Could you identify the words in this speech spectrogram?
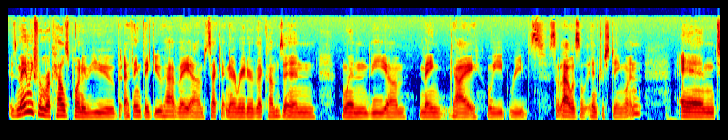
is mainly from Raquel's point of view, but I think they do have a um, second narrator that comes in when the um, main guy lead reads. So that was an interesting one. And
